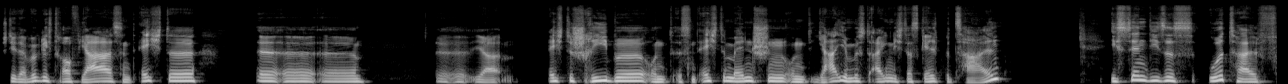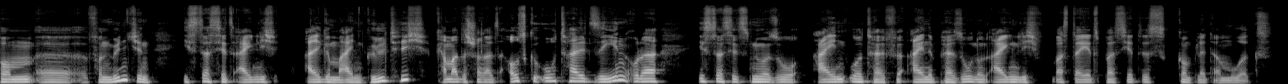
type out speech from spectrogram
Steht da wirklich drauf, ja, es sind echte, äh, äh, äh, äh ja, echte Schriebe und es sind echte Menschen und ja, ihr müsst eigentlich das Geld bezahlen. Ist denn dieses Urteil vom, äh, von München, ist das jetzt eigentlich allgemein gültig? Kann man das schon als ausgeurteilt sehen oder ist das jetzt nur so ein Urteil für eine Person und eigentlich, was da jetzt passiert ist, komplett am Murks?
